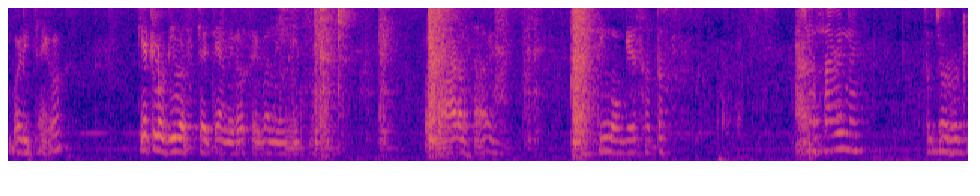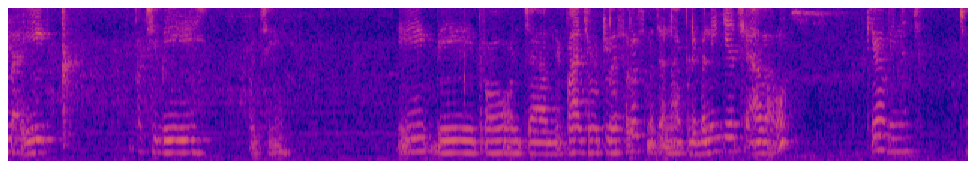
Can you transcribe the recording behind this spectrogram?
બળી જાય, હો. કેટલો દિવસ છે ત્યાં મેં રસોઈ બનાવીને પછી આળસ આવે. ધીમો ગેસ હતો. આળસ આવે ને તો જો રોટલા એક, પછી બે, પછી એક, બે, ત્રણ, ચાર ને પાંચ રોટલા સરસ મજાના આપણે બની ગયા છે આવા, હો. કેવા બન્યા છે?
